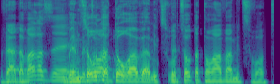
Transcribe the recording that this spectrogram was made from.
והדבר הזה... באמצעות מתואר- התורה והמצוות. באמצעות התורה והמצוות.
